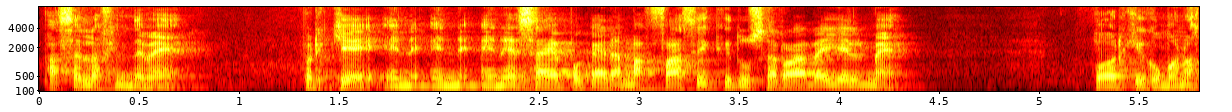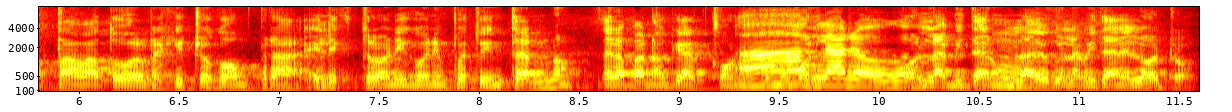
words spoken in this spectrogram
para hacerlo a fin de mes, porque en, en- en esa época era más fácil que tú cerraras ahí el mes. Porque como no estaba todo el registro de compra electrónico en impuesto interno, era para no quedar con, Ah, como con, claro. con la mitad en un Mm. lado y con la mitad en el otro.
